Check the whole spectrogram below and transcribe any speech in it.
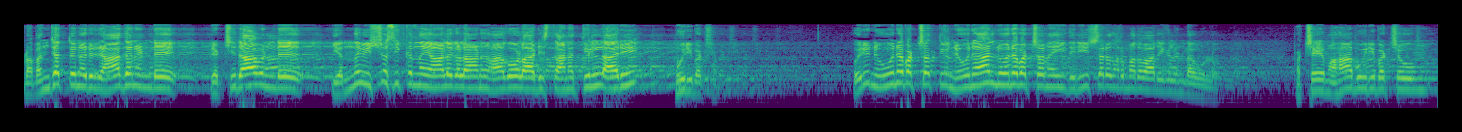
പ്രപഞ്ചത്തിനൊരു രാധനുണ്ട് രക്ഷിതാവുണ്ട് എന്ന് വിശ്വസിക്കുന്ന ആളുകളാണ് ആഗോളാടിസ്ഥാനത്തിൽ ആര്? ഭൂരിപക്ഷം. ഒരു ന്യൂനപക്ഷത്തിൽ ന്യൂനാൽ ന്യൂനപക്ഷമേ ഈ നിരീശ്വര നിർമ്മതവാദികൾ ഉണ്ടാവുള്ളൂ. പക്ഷേ മഹാഭൂരിപക്ഷവും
